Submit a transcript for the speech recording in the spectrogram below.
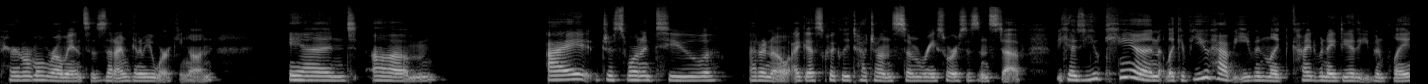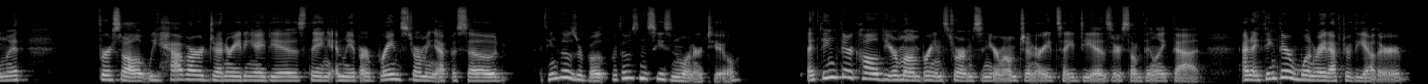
paranormal romances that I'm going to be working on. And um I just wanted to, I don't know, I guess quickly touch on some resources and stuff because you can, like, if you have even like kind of an idea that you've been playing with, first of all, we have our generating ideas thing and we have our brainstorming episode. I think those were both, were those in season one or two? I think they're called Your Mom Brainstorms and Your Mom Generates Ideas or something like that. And I think they're one right after the other.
